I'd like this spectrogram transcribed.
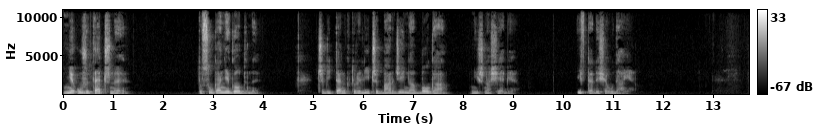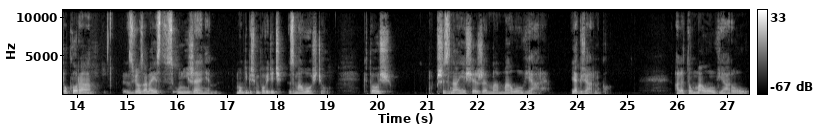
nieużyteczny to sługa niegodny, czyli ten, który liczy bardziej na Boga niż na siebie. I wtedy się udaje. Pokora związana jest z uniżeniem, moglibyśmy powiedzieć z małością. Ktoś przyznaje się, że ma małą wiarę, jak ziarnko, ale tą małą wiarą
